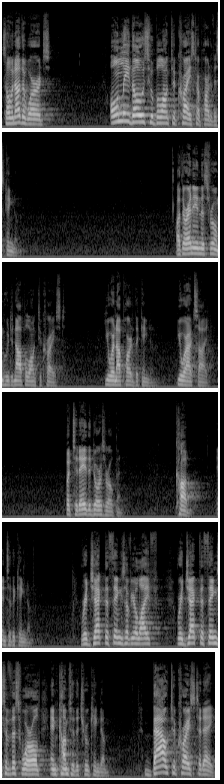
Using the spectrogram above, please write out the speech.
So, in other words, only those who belong to Christ are part of his kingdom. Are there any in this room who do not belong to Christ? You are not part of the kingdom. You are outside. But today the doors are open. Come into the kingdom. Reject the things of your life, reject the things of this world, and come to the true kingdom. Bow to Christ today.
